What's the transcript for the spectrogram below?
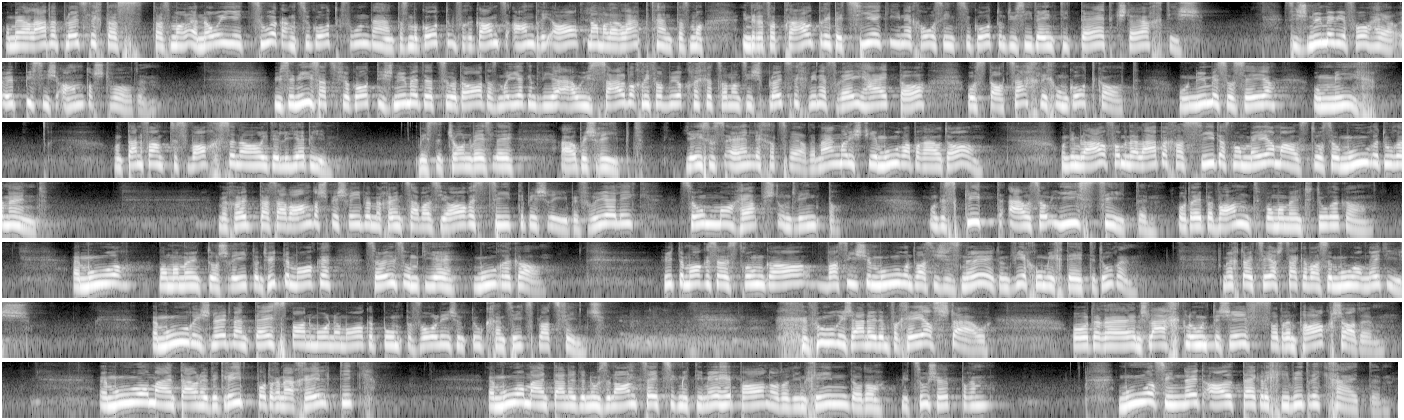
und wir erleben plötzlich, dass, dass wir einen neuen Zugang zu Gott gefunden haben, dass wir Gott auf eine ganz andere Art nochmal erlebt haben, dass wir in eine vertrauteren Beziehung hineingekommen sind zu Gott und unsere Identität gestärkt ist. Es ist nicht mehr wie vorher. Etwas ist anders geworden. Unser Einsatz für Gott ist nicht mehr dazu da, dass wir irgendwie auch uns selber ein bisschen verwirklichen, sondern es ist plötzlich wie eine Freiheit da, wo es tatsächlich um Gott geht und nicht mehr so sehr um mich. Und dann fängt das Wachsen an in der Liebe, wie es John Wesley auch beschreibt. Jesus ähnlicher zu werden. Manchmal ist die Mauer aber auch da. Und im Laufe eines Lebens kann es sein, dass wir mehrmals durch so Mauern durch. Wir können das auch anders beschreiben, wir können es auch als Jahreszeiten beschreiben. Frühling, Sommer, Herbst und Winter. Und es gibt auch so Eiszeiten oder eben Wand, wo wir durchgehen müssen. Eine Mauer, wo wir durchschreiten müssen. Und heute Morgen soll es um die Mauern gehen. Heute Morgen soll es darum gehen, was ist eine Mauer und was ist es nicht und wie komme ich dort durch. Ich möchte euch zuerst sagen, was eine Mauer nicht ist. Eine Mauer ist nicht, wenn die S-Bahn morgen Morgen Pumpe voll ist und du keinen Sitzplatz findest. Eine Mauer ist auch nicht ein Verkehrsstau oder äh, ein schlecht gelohntes Schiff oder ein Parkschaden. Ein Mauer meint auch nicht eine Grippe oder eine Erkältung. Ein Mauer meint auch nicht eine Auseinandersetzung mit dem Ehepartner oder dem Kind oder mit Zuschöpferem. Mauer sind nicht alltägliche Widrigkeiten,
